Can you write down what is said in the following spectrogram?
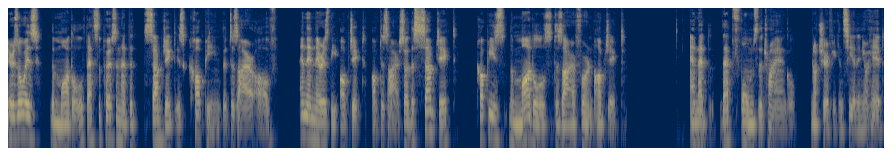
There is always the model, that's the person that the subject is copying the desire of. And then there is the object of desire. So the subject copies the model's desire for an object. And that, that forms the triangle. not sure if you can see it in your head.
